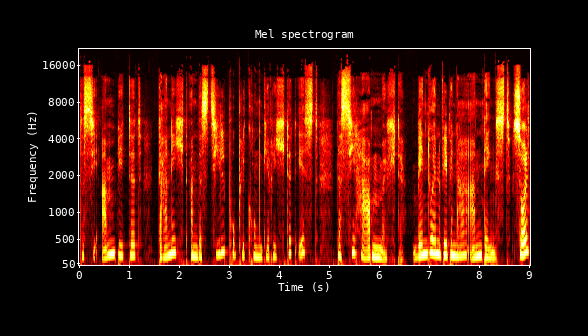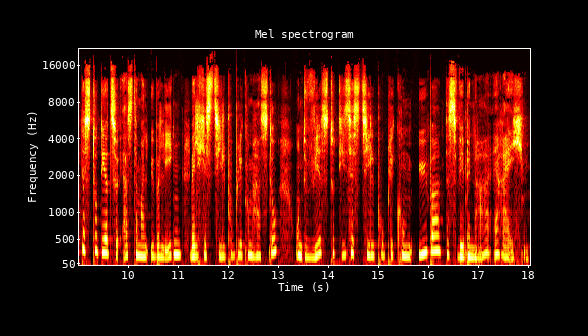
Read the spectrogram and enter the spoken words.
das sie anbietet, gar nicht an das Zielpublikum gerichtet ist, das sie haben möchte. Wenn du ein Webinar andenkst, solltest du dir zuerst einmal überlegen, welches Zielpublikum hast du und wirst du dieses Zielpublikum über das Webinar erreichen.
